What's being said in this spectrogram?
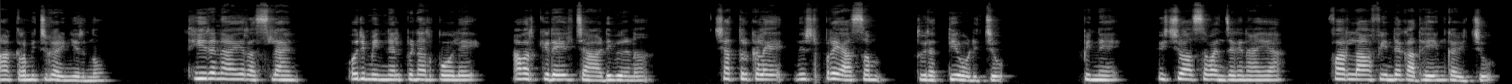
ആക്രമിച്ചു കഴിഞ്ഞിരുന്നു. ധീരനായ റസ്ലാൻ ഒരു മിന്നൽ പിണർ പോലെ അവർക്കിടയിൽ ചാടി വീണ് ശത്രുക്കളെ നിഷ്പ്രയാസം തുരത്തി ഓടിച്ചു. പിന്നെ വിശ്വാസവഞ്ചകനായ ഫർലാഫിന്റെ കഥയും കഴിച്ചു.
